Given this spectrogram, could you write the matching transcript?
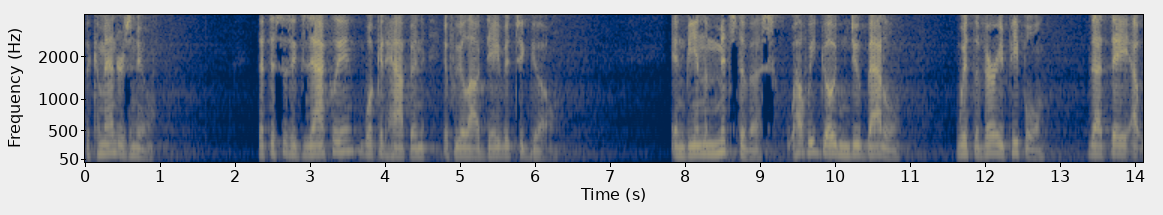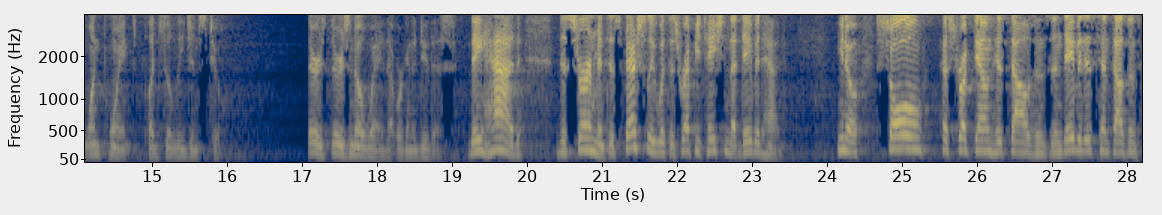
The commanders knew that this is exactly what could happen if we allow David to go and be in the midst of us while we go and do battle with the very people that they at one point pledged allegiance to. There's, there's no way that we're going to do this. They had discernment, especially with this reputation that David had you know, Saul has struck down his thousands and David is ten thousands.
